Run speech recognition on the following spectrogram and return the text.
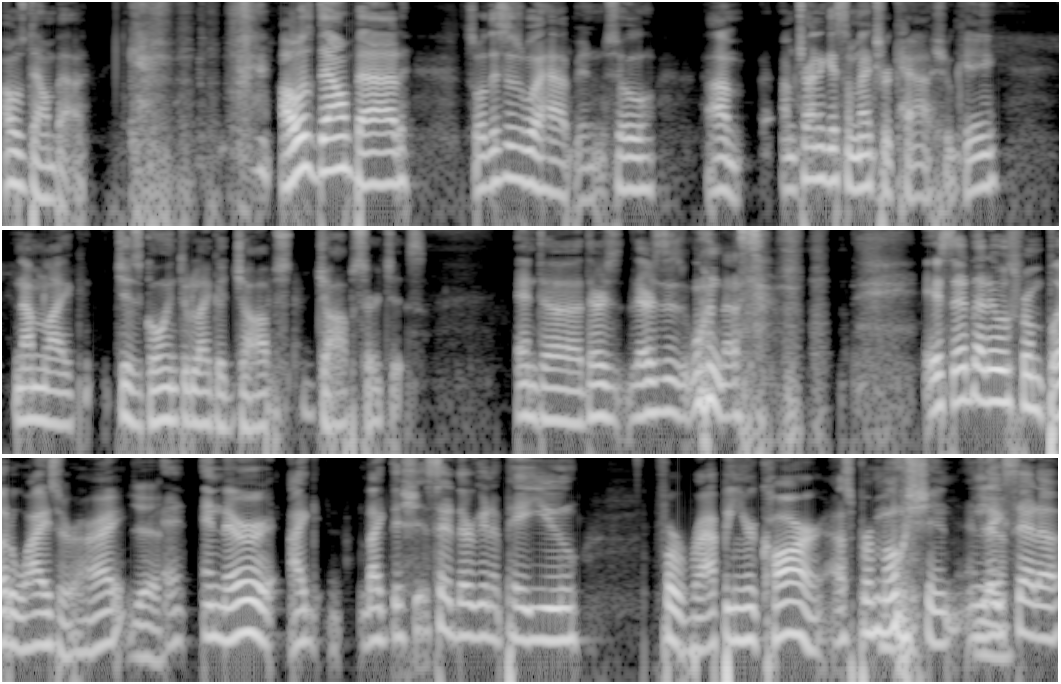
I was down bad. I was down bad. So this is what happened. So um I'm trying to get some extra cash, okay? And I'm like just going through like a jobs job searches. And uh there's there's this one that's it said that it was from Budweiser, all right? yeah. and, and they're I like the shit said they're gonna pay you for wrapping your car as promotion, and Yeah. they said uh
